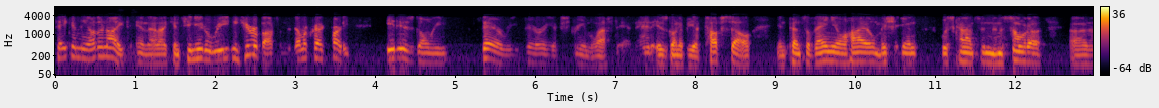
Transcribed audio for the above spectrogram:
taken the other night and that I continue to read and hear about from the Democratic Party, it is going very, very extreme left. And that is going to be a tough sell in Pennsylvania, Ohio, Michigan, Wisconsin, Minnesota, uh,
